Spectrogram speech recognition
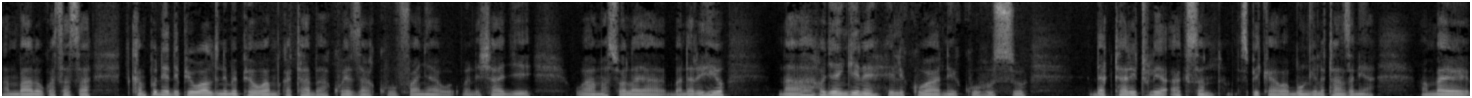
ambalo kwa sasa kampuni ya DP World limepewa mkataba kuweza kufanya uendeshaji wa masuala ya bandari hiyo, na hoja ingine ilikuwa ni kuhusu Daktari Tulia Ackson, spika wa bunge la Tanzania, ambaye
